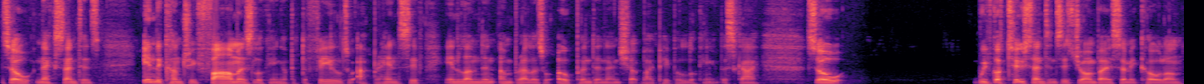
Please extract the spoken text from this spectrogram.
So, next sentence. In the country, farmers looking up at the fields were apprehensive. In London, umbrellas were opened and then shut by people looking at the sky. So, we've got two sentences joined by a semicolon.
